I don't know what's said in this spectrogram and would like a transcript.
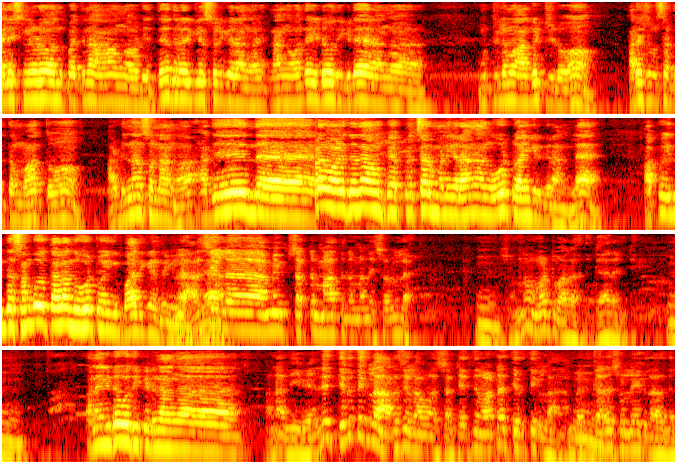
எலெக்ஷனோட வந்து பார்த்தீங்கன்னா அவங்க அவருடைய தேர்தல் அறிக்கையில் சொல்லிக்கிறாங்க. நாங்கள் வந்து இடஒதுக்கீடை நாங்கள் முற்றிலுமா அகற்றிடுவோம். அரசியல் சட்டத்தை மாற்றுவோம் அப்படின்னு தான் சொன்னாங்க. அதே இந்த மாநிலத்தை தான் அவங்க பிர- பிரச்சாரம் பண்ணிக்கிறாங்க. அங்கே ஓட்டு வாங்கியிருக்கிறாங்களே அப்போ இந்த சம்பவத்தால அந்த ஓட்டு வாங்கி பாதிக்கின்றீங்களா? அரசியல் அமைப்பு சட்டம் மாற்றின மாதிரி சொல்ல. ம். சொன்னால் ஓட்டு வராது கேரண்டி ஆனால் இடஒதுக்கீடு நாங்கள் ஆனா நீ வந்து திருத்திக்கலாம். அரசியல் அவங்க சட்டத்தின் வாட்டா திருத்திக்கலாம். அம்பேத்கரே சொல்லியிருக்கிறாரு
